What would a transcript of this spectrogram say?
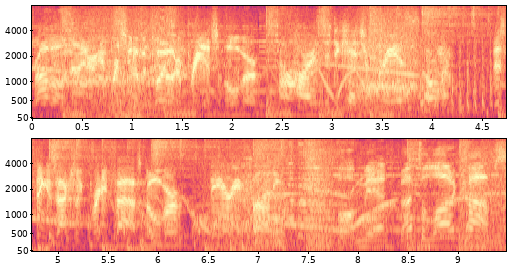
Bravo, Niner. In pursuit of a Toyota Prius, over. How hard is it to catch a Prius? Over. This thing is actually pretty fast, over. Very funny. Oh, man, that's a lot of cops.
